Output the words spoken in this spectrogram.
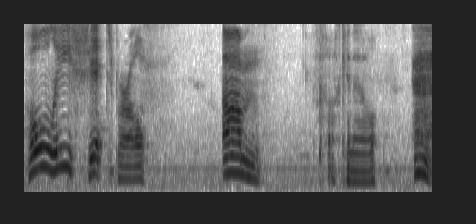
Holy shit, bro. Um, Fucking hell.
